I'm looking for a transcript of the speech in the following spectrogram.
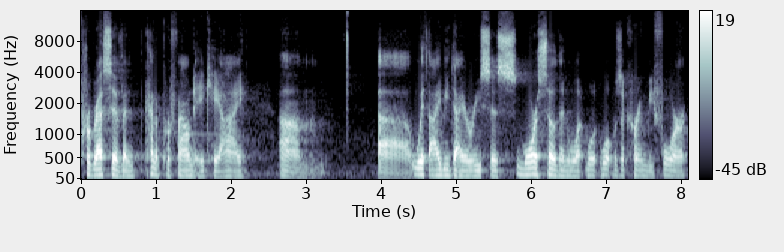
progressive and kind of profound AKI um, uh, with IV diuresis, more so than what, what, what was occurring before.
